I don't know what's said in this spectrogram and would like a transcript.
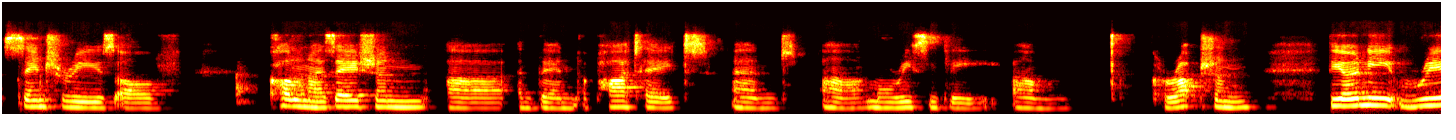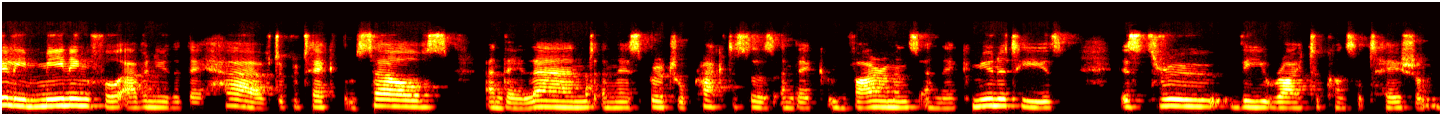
centuries of colonization uh, and then apartheid and uh, more recently um, corruption. The only really meaningful avenue that they have to protect themselves and their land and their spiritual practices and their environments and their communities is through the right to consultation.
